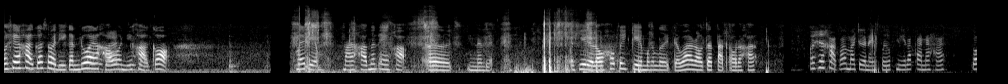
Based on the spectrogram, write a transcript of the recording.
โอเคค่ะก็สวัสดีกันด้วยนะคะ วันนี้ค่ะก็ ไม่เกมมาครับนั่นเองค่ะ เออนั่นแหละโอเคเดี๋ยวเราเข้าไปเกมกันเลย แต่ว่าเราจะตัดเอานะคะโอเคค่ะก็มาเจอในเซิร์ฟนี้แล้วกันนะคะ ก็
